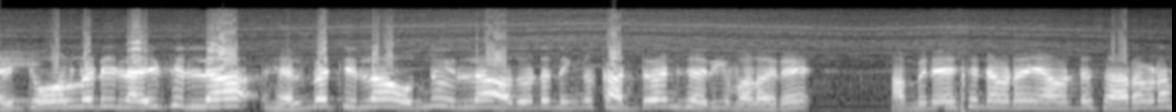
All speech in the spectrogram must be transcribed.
എനിക്ക് ഓൾറെഡി ലൈഫ് ഇല്ല ഹെൽമെറ്റ് ഇല്ല ഒന്നും ഇല്ല. അതുകൊണ്ട് നിങ്ങൾക്ക് അഡ്വാൻസ് ആയിരിക്കും വളരെ. അമിനേഷന്റെ അവിടെ ഞാൻ ഉണ്ട്. സാർ അവിടെ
